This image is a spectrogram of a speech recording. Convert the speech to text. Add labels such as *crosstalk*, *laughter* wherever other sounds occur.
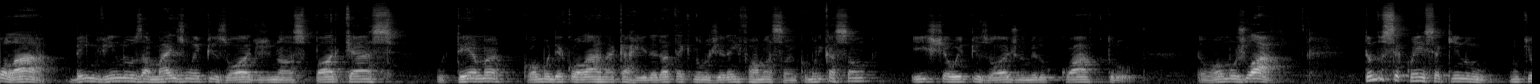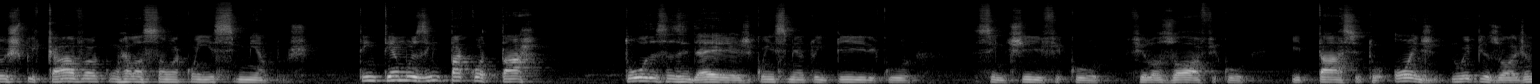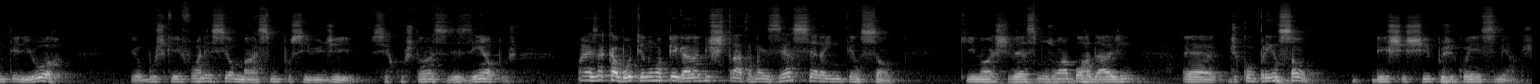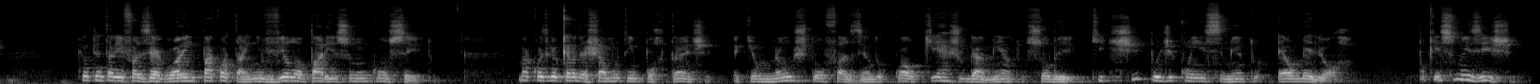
Olá, bem-vindos a mais um episódio de nosso podcast. O tema: Como decolar na carreira da tecnologia da informação e comunicação. Este é o episódio número 4. Então vamos lá. Dando sequência aqui no, no que eu explicava com relação a conhecimentos, tentemos empacotar todas essas ideias de conhecimento empírico, científico, filosófico e tácito, onde no episódio anterior eu busquei fornecer o máximo possível de circunstâncias, exemplos, mas acabou tendo uma pegada abstrata. Mas essa era a intenção, que nós tivéssemos uma abordagem é, de compreensão destes tipos de conhecimentos. O que eu tentarei fazer agora é empacotar, envelopar isso num conceito. Uma coisa que eu quero deixar muito importante é que eu não estou fazendo qualquer julgamento sobre que tipo de conhecimento é o melhor, porque isso não existe.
